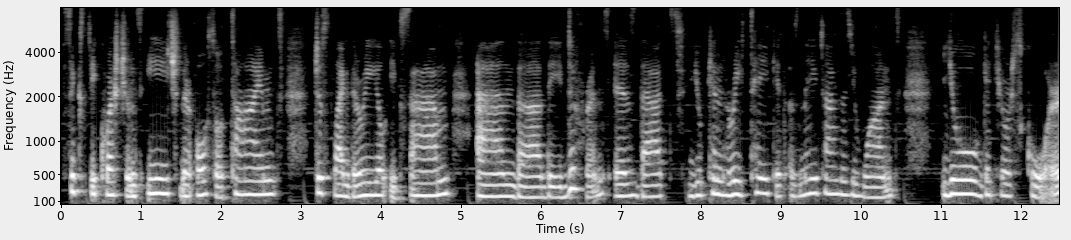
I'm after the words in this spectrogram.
60 questions each. They're also timed, just like the real exam. And uh, the difference is that you can retake it as many times as you want you get your score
